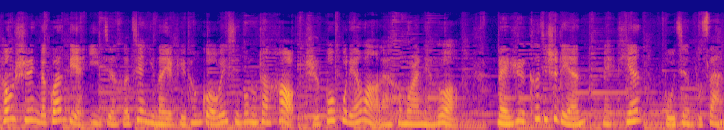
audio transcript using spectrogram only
同时你的观点、意见和建议呢，也可以通过微信公众账号“直播互联网”来和默然联络。每日科技视点，每天不见不散。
